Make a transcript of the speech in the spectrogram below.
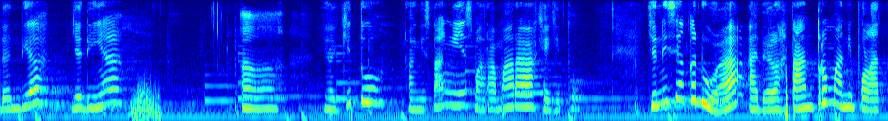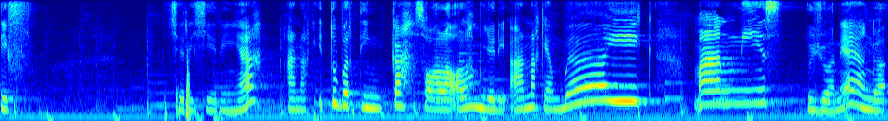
dan dia jadinya uh, ya gitu, nangis-nangis, marah-marah kayak gitu. Jenis yang kedua adalah tantrum manipulatif. Ciri-cirinya, anak itu bertingkah seolah-olah menjadi anak yang baik, manis. Tujuannya ya nggak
